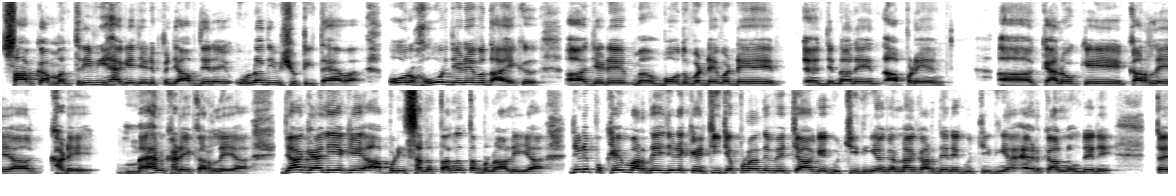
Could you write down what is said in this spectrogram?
ਸਾਬਕਾ ਮੰਤਰੀ ਵੀ ਹੈਗੇ ਜਿਹੜੇ ਪੰਜਾਬ ਦੇ ਰਹੇ, ਉਹਨਾਂ ਦੀ ਵੀ ਛੁੱਟੀ ਤੈਅ ਵਾ। ਔਰ ਹੋਰ ਜਿਹੜੇ ਵਿਧਾਇਕ ਜਿਹੜੇ ਬਹੁਤ ਵੱਡੇ ਵੱਡੇ ਜਿਨ੍ਹਾਂ ਨੇ ਆਪਣੇ ਕਹਿ ਲੋ ਕਿ ਕਰ ਲਏ ਆ ਖੜੇ ਮਹਿਲ ਖੜੇ ਕਰ ਲਏ ਆ, ਜਾਂ ਕਹਿ ਲਈਏ ਕਿ ਆਪਣੀ ਸਲਤਨਤ ਬਣਾ ਲਈ ਆ, ਜਿਹੜੇ ਭੁੱਖੇ ਮਰਦੇ, ਜਿਹੜੇ ਕੈਂਚੀ ਚੱਪਲਾਂ ਦੇ ਵਿੱਚ ਆ ਕੇ ਗੁੱਚੀ ਦੀਆਂ ਗੱਲਾਂ ਕਰਦੇ ਨੇ, ਗੁੱਚੀ ਦੀਆਂ ਐਨਕਾਂ ਲਾਉਂਦੇ ਨੇ ਤੇ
